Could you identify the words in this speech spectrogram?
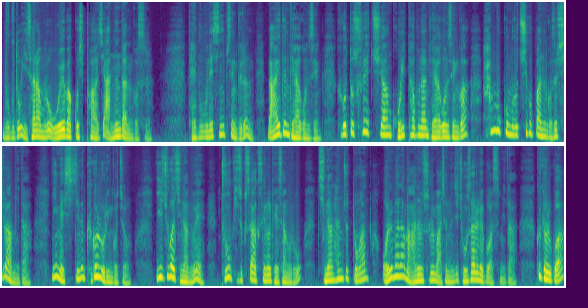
누구도 이 사람으로 오해받고 싶어 하지 않는다는 것을. 대부분의 신입생들은 나이 든 대학원생, 그것도 술에 취한 고리타분한 대학원생과 한 묶음으로 취급받는 것을 싫어합니다. 이 메시지는 그걸 노린 거죠. 2주가 지난 후에 두 기숙사 학생을 대상으로 지난 한 주 동안 얼마나 많은 술을 마셨는지 조사를 해보았습니다. 그 결과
